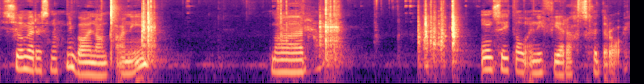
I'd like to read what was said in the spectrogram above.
die somer is nog nie baie lank aan nie. Maar ons het al in die 40s gedraai.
